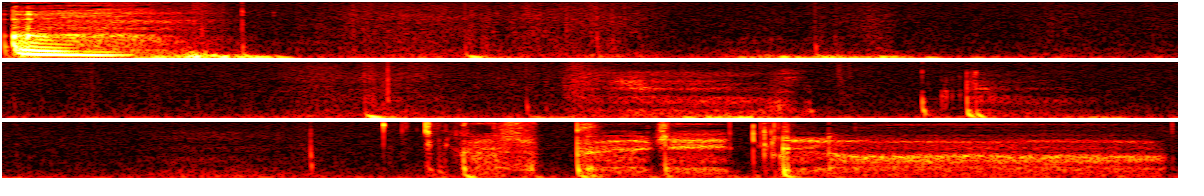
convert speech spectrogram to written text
Oh. Das Predict Block.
